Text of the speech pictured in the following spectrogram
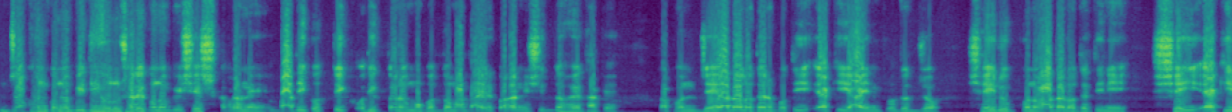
যখন কোনো বিধি অনুসারে কোনো বিশেষ কারণে বাদী কর্তৃক অধিকতর মোকদ্দমা দায়ের করা নিষিদ্ধ হয়ে থাকে, তখন যে আদালতের প্রতি একই আইন প্রযোজ্য, সেইরূপ কোনো আদালতে তিনি সেই একই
